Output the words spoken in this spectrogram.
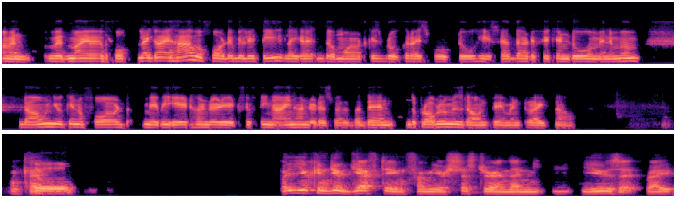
I mean, with my like I have affordability. Like I, the mortgage broker I spoke to, he said that if you can do a minimum down, you can afford maybe 800, 850, 900 as well. But then the problem is down payment right now. Okay. So but you can do gifting from your sister and then use it right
